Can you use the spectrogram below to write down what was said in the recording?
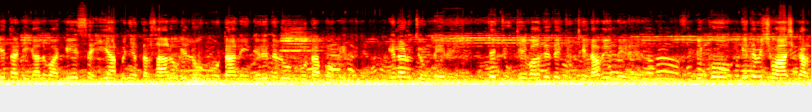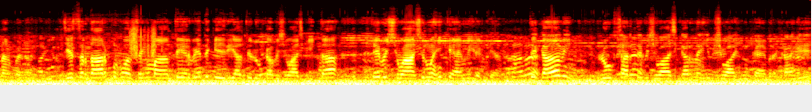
ਇਹ ਤੁਹਾਡੀ ਗੱਲ ਵਾਕਈ ਸਹੀ ਆ 75 ਸਾਲ ਹੋ ਗਏ ਲੋਕ ਵੋਟਾਂ ਨਹੀਂ ਦੇ ਰਹੇ ਤੇ ਲੋਕ ਵੋਟਾਂ ਪਾਉਂਦੇ ਰਹੇ ਇਹਨਾਂ ਨੂੰ ਚੁਣਦੇ ਰਹੇ ਤੇ ਝੂਠੇ ਵਾਅਦੇ ਤੇ ਝੂਠੇ ਦਾਅਵੇ ਹੁੰਦੇ ਰਹੇ। ਦੇਖੋ ਇਹ ਤੇ ਵਿਸ਼ਵਾਸ ਕਰਨਾ ਪੈਣਾ। ਜੇ ਸਰਦਾਰ ਭਗਵੰਤ ਸਿੰਘ ਮਾਨ ਤੇ ਅਰਵਿੰਦ ਕੇਜਰੀਵਾਲ ਤੇ ਲੋਕਾਂ ਵਿਸ਼ਵਾਸ ਕੀਤਾ, ਤੇ ਵਿਸ਼ਵਾਸ ਨੂੰ ਅਸੀਂ ਕਾਇਮ ਹੀ ਰੱਖਿਆ। ਤੇ ਗਾਂ ਵੀ ਲੋਕ ਸਾਡੇ ਤੇ ਵਿਸ਼ਵਾਸ ਕਰਨ, ਅਸੀਂ ਵਿਸ਼ਵਾਸ ਨੂੰ ਕਾਇਮ ਰੱਖਾਂਗੇ।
